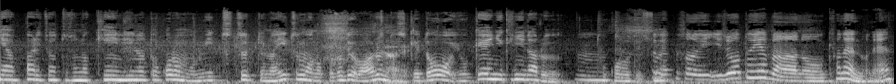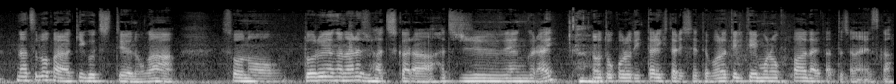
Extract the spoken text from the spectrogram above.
やっぱりちょっとその金利のところも見つつっていうのはいつものことではあるんですけど、はい、余計に気になるところですね、うん、その異常といえばあの去年のね夏場から秋口っていうのがそのドル円が78から80円ぐらいのところで行ったり来たりしてて、ボラティリティも6%台だったじゃないですか、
